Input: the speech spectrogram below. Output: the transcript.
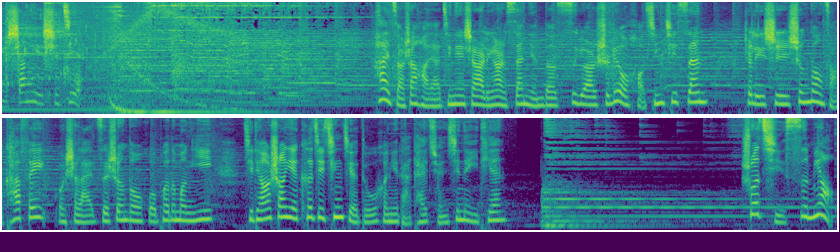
与商业世界。嗨，早上好呀！今天是二零二三年的四月二十六号，星期三。这里是生动早咖啡，我是来自生动活泼的梦一，几条商业科技轻解读，和你打开全新的一天。说起寺庙，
